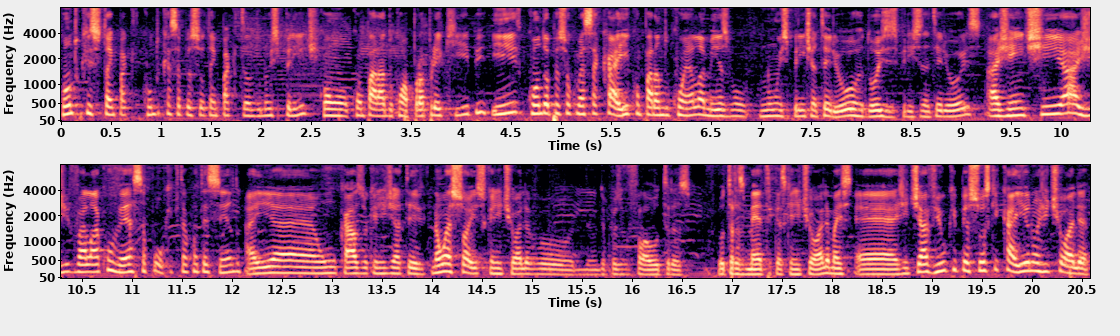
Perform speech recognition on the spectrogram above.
quanto que isso tá impact... quanto que essa pessoa tá impactando no sprint, com- comparado com a própria equipe, e quando a pessoa começa a cair, comparando com ela mesmo num sprint anterior, dois sprints anteriores, a gente age, vai lá, conversa, pô, o que que tá acontecendo? Aí é um caso que a gente já teve. Não é só isso que a gente olha, vou, depois eu vou falar outras outras métricas que a gente olha, mas é, a gente já viu que pessoas que caíram, a gente olha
